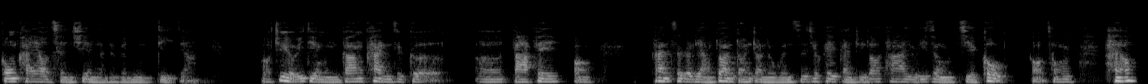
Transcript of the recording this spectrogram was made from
公开要呈现的那个目的，这样哦，就有一点，我们刚刚看这个呃达菲哦，看这个两段短短的文字，就可以感觉到他有一种解构哦，从还要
